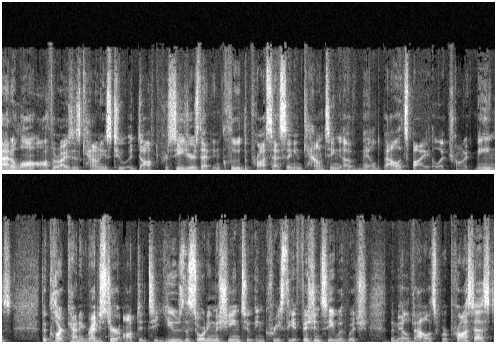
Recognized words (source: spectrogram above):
Nevada law authorizes counties to adopt procedures that include the processing and counting of mailed ballots by electronic means. The Clark County Register opted to use the sorting machine to increase the efficiency with which the mailed ballots were processed,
